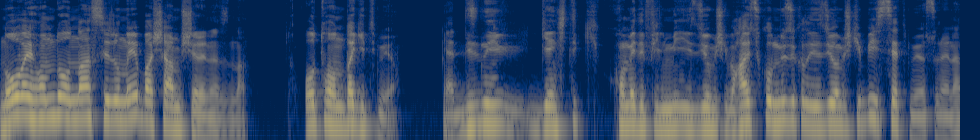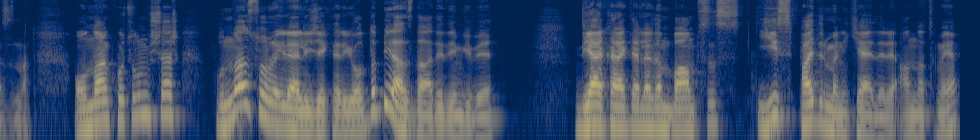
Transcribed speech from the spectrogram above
No Way Home'da ondan sıyrılmayı başarmışlar en azından. O tonda gitmiyor. Yani Disney gençlik komedi filmi izliyormuş gibi, High School Musical izliyormuş gibi hissetmiyorsun en azından. Ondan kurtulmuşlar. Bundan sonra ilerleyecekleri yolda biraz daha dediğim gibi diğer karakterlerden bağımsız iyi Spider-Man hikayeleri anlatmaya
